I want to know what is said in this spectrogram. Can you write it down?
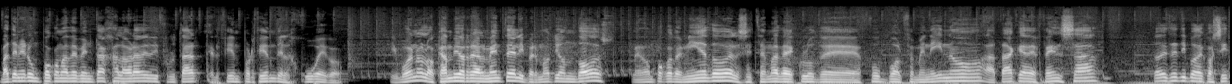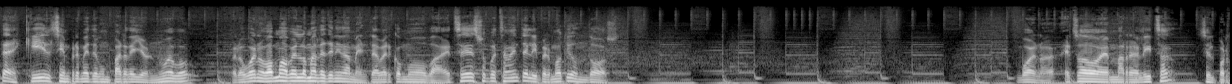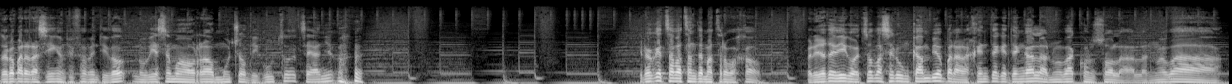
va a tener un poco más de ventaja a la hora de disfrutar el 100% del juego. Y bueno, los cambios realmente, el Hypermotion 2 me da un poco de miedo, el sistema de club de fútbol femenino, ataque, defensa, todo este tipo de cositas, skill, siempre meten un par de ellos nuevos. Pero bueno, vamos a verlo más detenidamente, a ver cómo va. Este es supuestamente el Hypermotion 2. Bueno, esto es más realista. Si el portero parara así en FIFA 22, no hubiésemos ahorrado muchos disgustos este año. Creo que está bastante más trabajado. Pero yo te digo, esto va a ser un cambio para la gente que tenga las nuevas consolas, la nueva,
